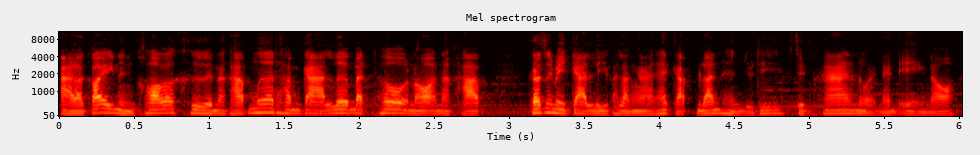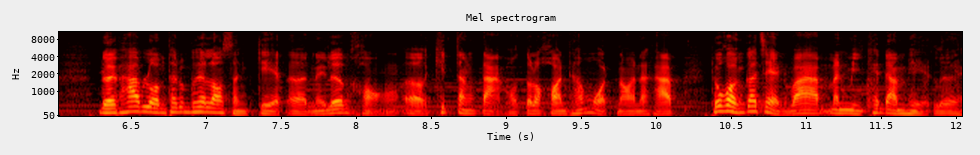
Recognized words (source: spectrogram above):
อะแล้วก็อีกหนึ่งข้อก็คือนะครับ เมื่อทำการเริ่มแบทเทิลเนาะนะครับ ก็จะมีการรีพลังงานให้กับด้านเหิงอยู่ที่ 15 หน่วยนั่นเองเนาะ โดยภาพรวมถ้าเพื่อนๆลองสังเกตเออในเรื่องของเออคิดต่างๆ ของตัวละครทั้งหมดเนาะนะครับ ทุกคนก็จะเห็นว่ามันมีแค่ดาเมจเลย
